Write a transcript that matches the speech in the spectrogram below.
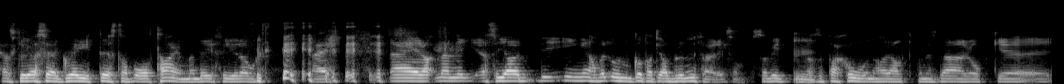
jag skulle vilja säga greatest of all time, men det är fyra ord. nej, nej då, men alltså jag, det, ingen har väl undgått att jag har brunnit för det. Liksom. Så vi, mm. alltså passion har alltid funnits där och, eh,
